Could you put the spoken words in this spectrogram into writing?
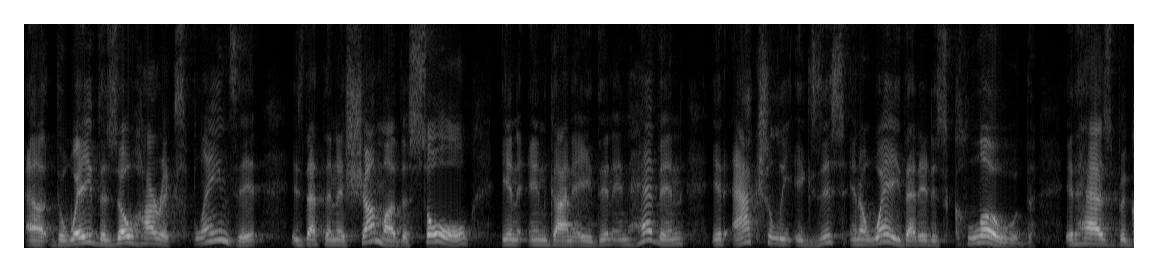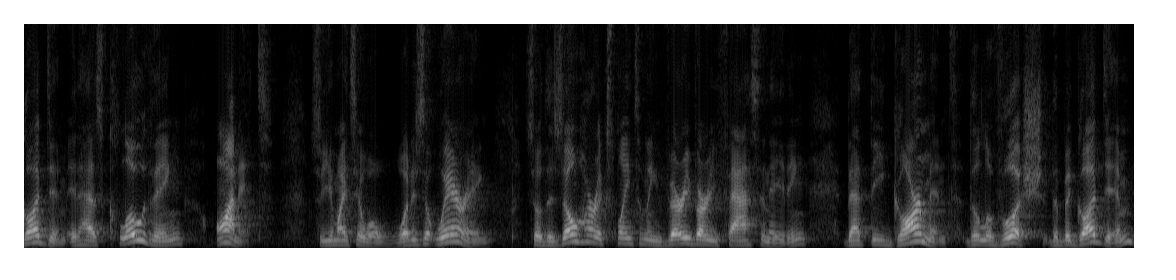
uh, the way the Zohar explains it is that the neshama, the soul in, in Gan Eden, in heaven, it actually exists in a way that it is clothed. It has begodim, it has clothing on it. So you might say, well, what is it wearing? So the Zohar explains something very, very fascinating that the garment, the lavush, the begodim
